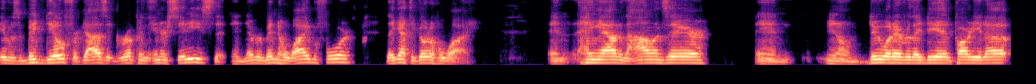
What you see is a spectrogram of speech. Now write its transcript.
it was a big deal for guys that grew up in the inner cities that had never been to Hawaii before. They got to go to Hawaii and hang out in the islands there and, you know, do whatever they did, party it up.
